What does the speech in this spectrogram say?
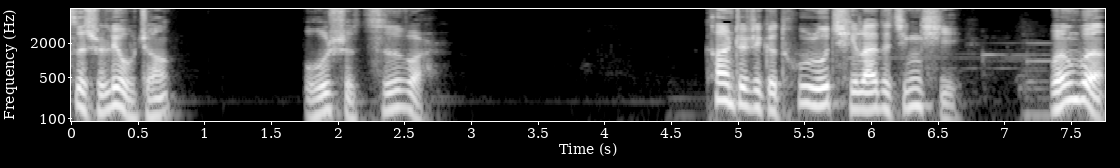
四十六章，不是滋味儿。看着这个突如其来的惊喜，文文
